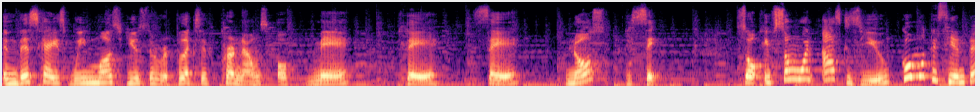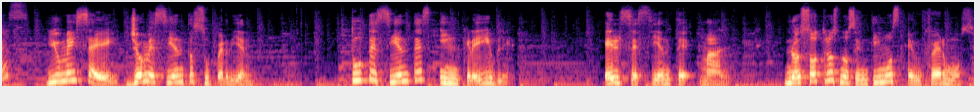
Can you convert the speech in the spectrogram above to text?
In this case, we must use the reflexive pronouns of me, te, se, nos y se. So if someone asks you, ¿cómo te sientes? You may say, yo me siento súper bien. Tú te sientes increíble. Él se siente mal. Nosotros nos sentimos enfermos.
